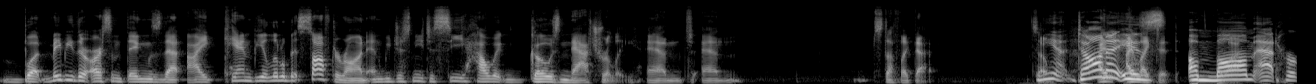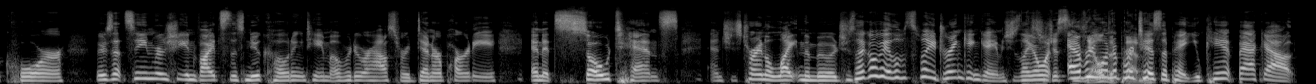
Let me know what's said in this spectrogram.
But maybe there are some things that I can be a little bit softer on, and we just need to see how it goes naturally and and stuff like that. So yeah, Donna I, is I a mom a at her core. There's that scene where she invites this new coding team over to her house for a dinner party, and it's so tense. And she's trying to lighten the mood. She's like, "Okay, let's play a drinking game." She's like, "I want everyone to participate. Them. You can't back out."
